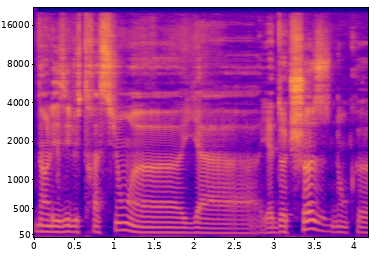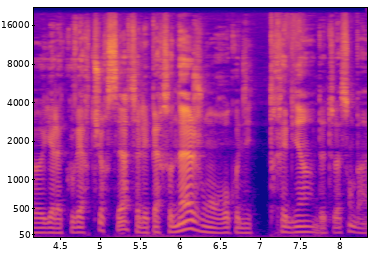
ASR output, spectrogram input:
Dans les illustrations, euh, il y a, il y a d'autres choses. Donc, euh, il y a la couverture, certes, il y a les personnages où on reconnaît très bien, de toute façon, ben,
